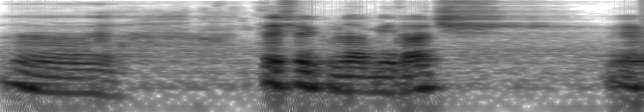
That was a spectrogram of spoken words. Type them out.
Ee, teşekkürler Miraç. Ee,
